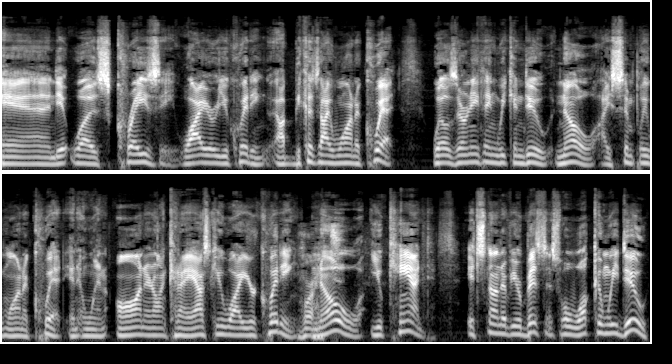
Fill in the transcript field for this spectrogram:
and it was crazy. Why are you quitting? Because I want to quit. Well, is there anything we can do? No, I simply want to quit. And it went on and on. Can I ask you why you're quitting? No, you can't. It's none of your business. Well, what can we do?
